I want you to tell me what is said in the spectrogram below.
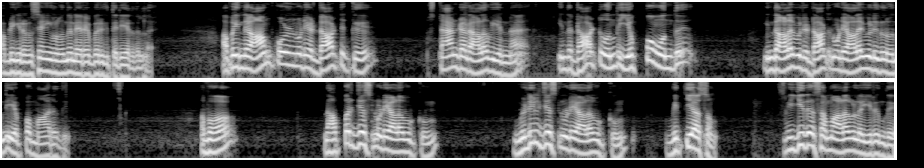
அப்படிங்கிற விஷயங்கள் வந்து நிறைய பேருக்கு தெரியறதில்ல. அப்போ இந்த ஆம்கோலினுடைய டாட்டுக்கு ஸ்டாண்டர்ட் அளவு என்ன? இந்த டாட்டு வந்து எப்போ வந்து இந்த அளவீடு டாட்டினுடைய அளவீடுகள் வந்து எப்போ மாறுது? அப்போது இந்த அப்பர் ஜஸ்னுடைய அளவுக்கும் மிடில் ஜஸ்டினுடைய அளவுக்கும் வித்தியாசம் விகித சம அளவில் இருந்து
